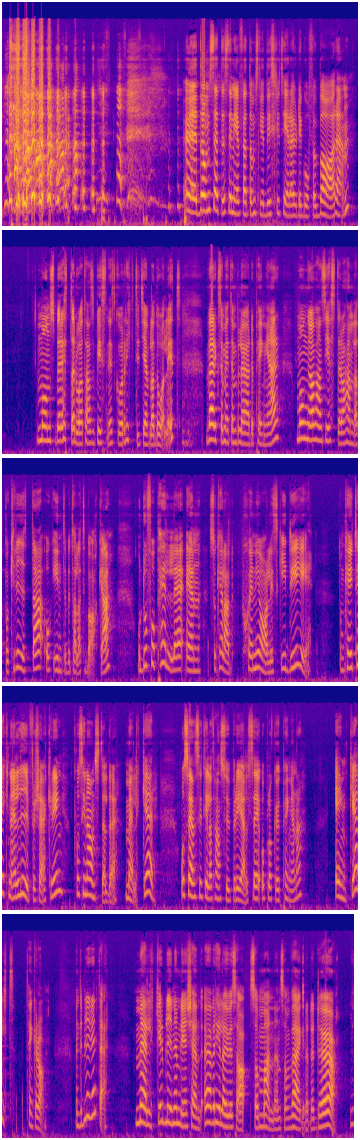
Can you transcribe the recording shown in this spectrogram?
Eh, de sätter sig ner för att de ska diskutera hur det går för baren. Måns berättar då att hans business går riktigt jävla dåligt. Verksamheten blöder pengar. Många av hans gäster har handlat på krita och inte betalat tillbaka. Och då får Pelle en så kallad genialisk idé. De kan ju teckna en livförsäkring på sin anställde Melker och sen se till att han super ihjäl sig och plocka ut pengarna. Enkelt, tänker de. Men det blir det inte. Melker blir nämligen känd över hela USA som mannen som vägrade dö.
